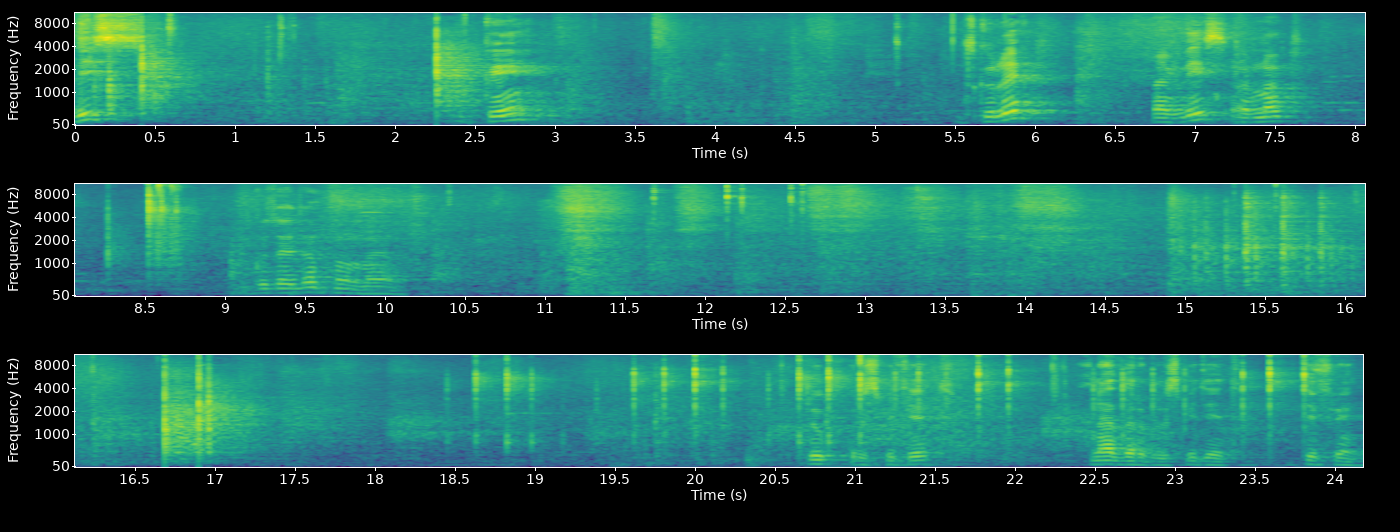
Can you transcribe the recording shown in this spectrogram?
This. Okay. It's correct? Like this or not? Because I don't know man. Look, precipitate. Another precipitate. Different.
